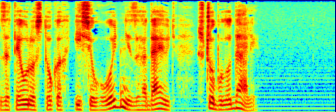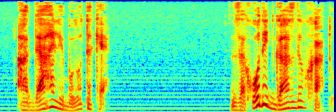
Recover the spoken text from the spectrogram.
Зате у ростоках і сьогодні згадають, що було далі. А далі було таке. Заходить Газда в хату.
